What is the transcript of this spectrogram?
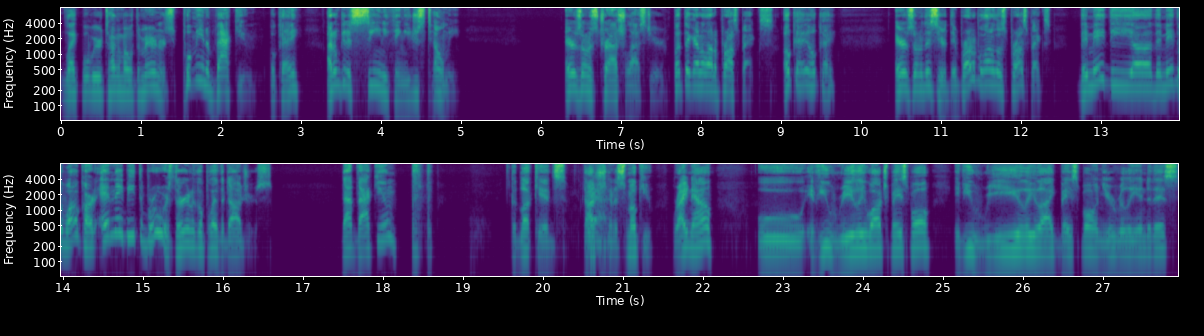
like what we were talking about with the Mariners. Put me in a vacuum, okay? I don't get to see anything. You just tell me. Arizona's trash last year, but they got a lot of prospects. Okay, okay. Arizona this year, they brought up a lot of those prospects. They made the uh, they made the wild card and they beat the Brewers. They're gonna go play the Dodgers. That vacuum, good luck, kids. Dodgers Yeah. gonna smoke you right now. Ooh, if you really watch baseball, if you really like baseball and you're really into this,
